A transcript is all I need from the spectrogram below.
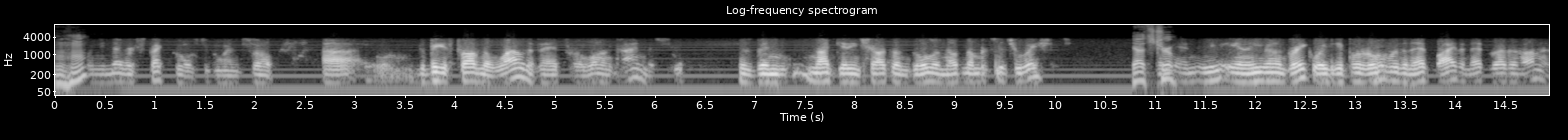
Mm-hmm. when you never expect goals to go in. So, uh, the biggest problem the Wild have had for a long time this year has been not getting shots on goal in outnumbered situations. That's true. And, and, and even on breakaways, they put it over the net, by the net, rather than on it.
